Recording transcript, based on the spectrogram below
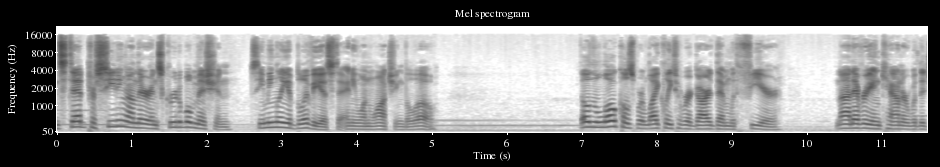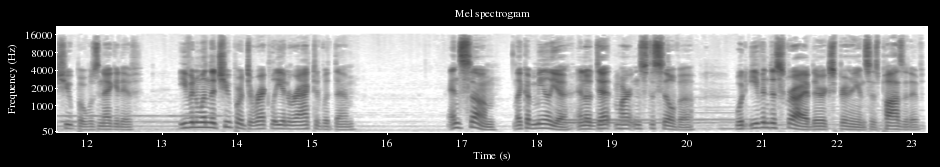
instead, proceeding on their inscrutable mission, seemingly oblivious to anyone watching below. Though the locals were likely to regard them with fear, not every encounter with the Chupa was negative, even when the Chupa directly interacted with them. And some, like Amelia and Odette Martins da Silva, would even describe their experience as positive.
